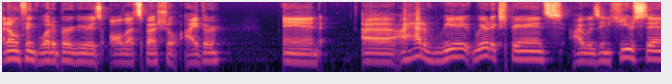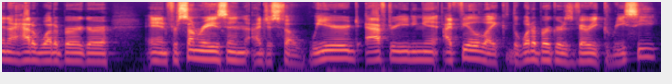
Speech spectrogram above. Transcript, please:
I don't think Whataburger is all that special either. And uh, I had a weird weird experience. I was in Houston. I had a Whataburger, and for some reason, I just felt weird after eating it. I feel like the Whataburger is very greasy,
